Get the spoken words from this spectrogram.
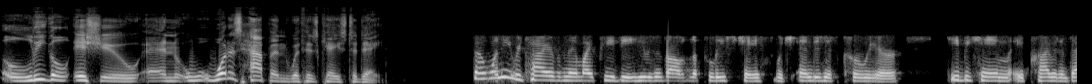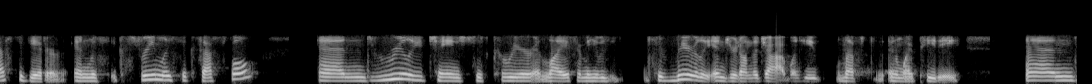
legal issue, and what has happened with his case to date? So, when he retired from the NYPD, he was involved in a police chase, which ended his career he became a private investigator and was extremely successful and really changed his career and life. I mean, he was severely injured on the job when he left NYPD. And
